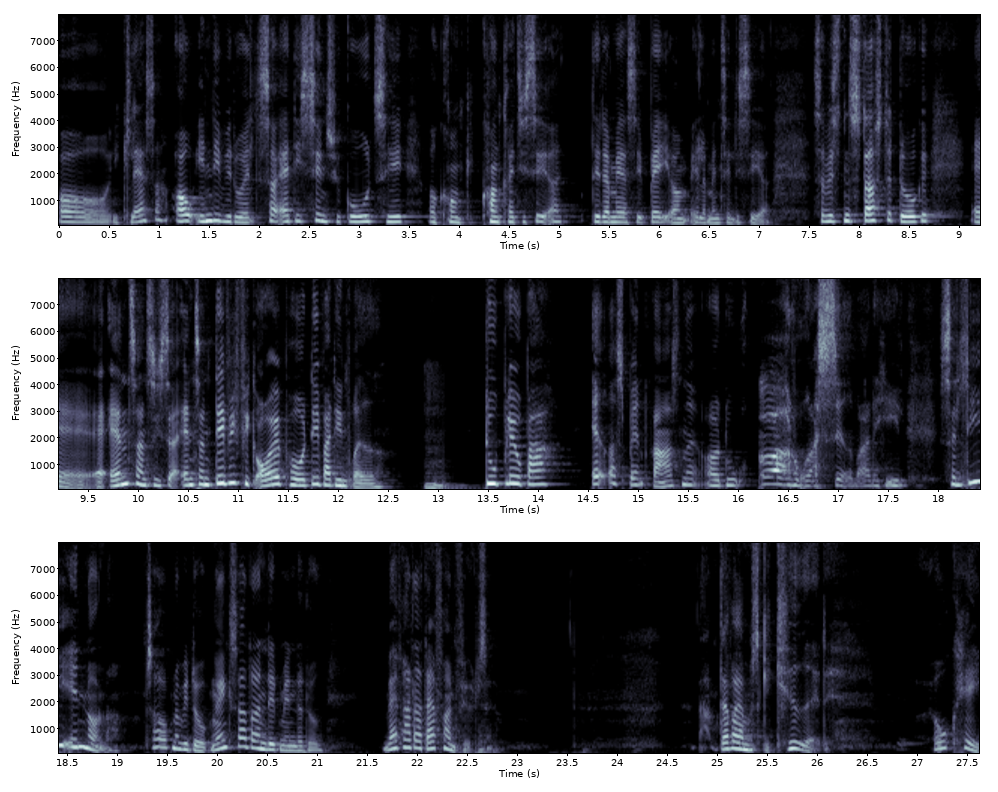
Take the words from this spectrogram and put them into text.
og i klasser og individuelt, så er de sindssygt gode til at konk- konkretisere det der med at se bagom eller mentalisere. Så hvis den største dukke af Anton, så siger Anton, det vi fik øje på, det var din vrede. Mm. Du blev bare æderspændt rasende, og du, åh, du raserede bare det hele. Så lige indenunder, så åbner vi dukken, ikke? så er der en lidt mindre dukke. Hvad var der der for en følelse? Jamen, der var jeg måske ked af det. Okay,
